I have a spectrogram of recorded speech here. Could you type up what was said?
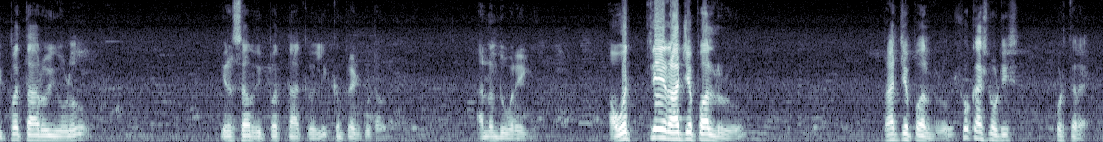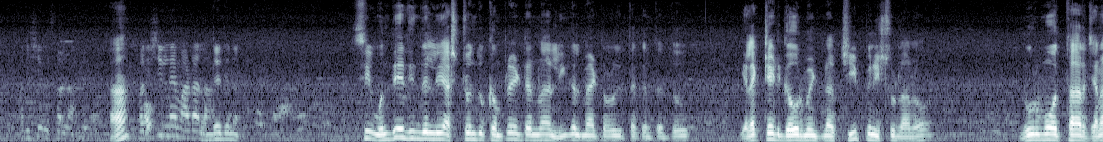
ಇಪ್ಪತ್ತಾರು ಏಳು ಎರಡು ಸಾವಿರದ ಇಪ್ಪತ್ನಾಲ್ಕರಲ್ಲಿ ಕಂಪ್ಲೇಂಟ್ ಕೊಟ್ಟವನು ಹನ್ನೊಂದುವರೆಗೆ. ಅವತ್ತೇ ರಾಜ್ಯಪಾಲರು ರಾಜ್ಯಪಾಲರು ಶೋಕಾಸ್ ನೋಟಿಸ್ ಕೊಡ್ತಾರೆ. ಆ? ಪರಿಶೀಲನೆ ಮಾಡಲ್ಲ. ಒಂದೇ ದಿನ. ಸಿ ಒಂದೇ ದಿನದಲ್ಲಿ ಅಷ್ಟೊಂದು ಕಂಪ್ಲೇಂಟನ್ನು ಲೀಗಲ್ ಮ್ಯಾಟರ್ ಇರ್ತಕ್ಕಂಥದ್ದು ಎಲೆಕ್ಟೆಡ್ ಗೌರ್ಮೆಂಟ್ನ ಚೀಫ್ ಮಿನಿಸ್ಟ್ರು ನಾನು ನೂರ ಮೂವತ್ತಾರು ಜನ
